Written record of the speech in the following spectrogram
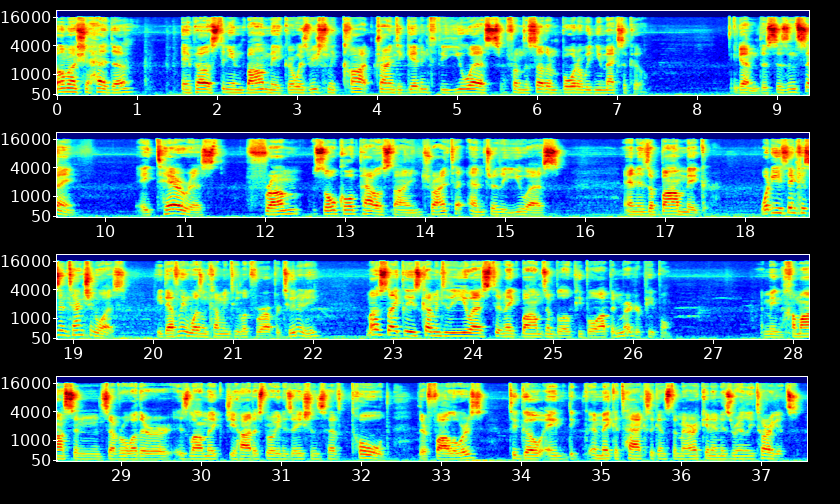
Omar Shehada, a Palestinian bomb maker, was recently caught trying to get into the U.S. from the southern border with New Mexico. Again, this is insane. A terrorist from so called Palestine tried to enter the U.S. and is a bomb maker. What do you think his intention was? He definitely wasn't coming to look for opportunity. Most likely, he's coming to the U.S. to make bombs and blow people up and murder people. I mean, Hamas and several other Islamic jihadist organizations have told their followers to go and, and make attacks against American and Israeli targets.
